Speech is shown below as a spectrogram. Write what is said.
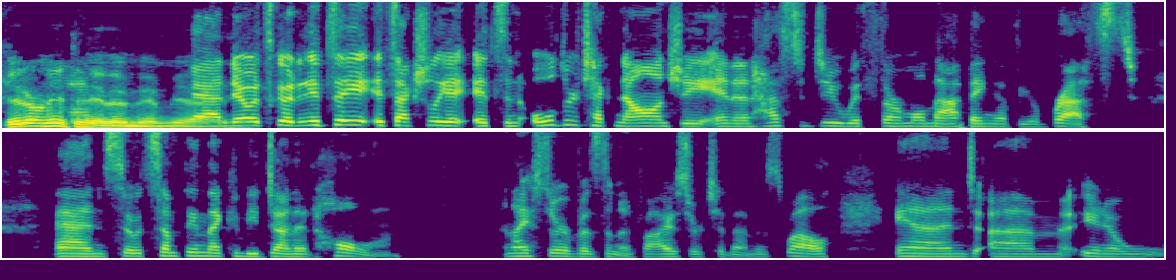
You don't need to name their name. Yeah. Yeah. No, it's good. It's a. It's actually it's an older technology, and it has to do with thermal mapping of your breast, and so it's something that can be done at home and I serve as an advisor to them as well. And um, you know,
